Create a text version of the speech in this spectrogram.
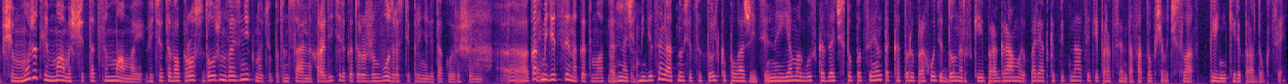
Вообще, может ли мама считаться мамой? Ведь это вопрос должен возникнуть у потенциальных родителей, которые уже в возрасте приняли такое решение. Э, как медицина к этому относится? Значит, медицина относится только положительно. И я могу сказать, что пациенток, которые проходят донорские программы, порядка 15% от общего числа клиники репродукции.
